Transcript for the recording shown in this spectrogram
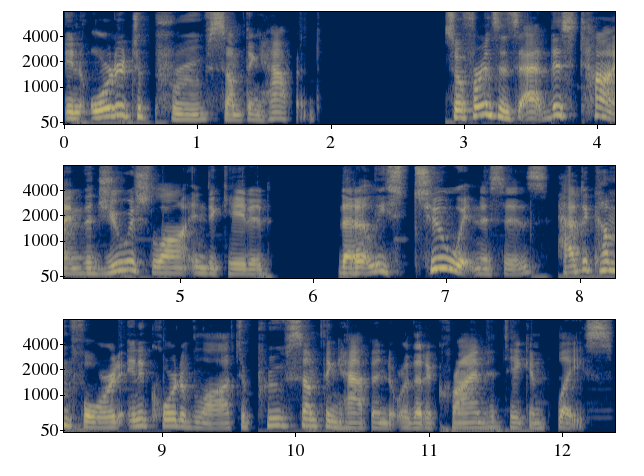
in order to prove something happened? So, for instance, at this time, the Jewish law indicated that at least two witnesses had to come forward in a court of law to prove something happened or that a crime had taken place.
